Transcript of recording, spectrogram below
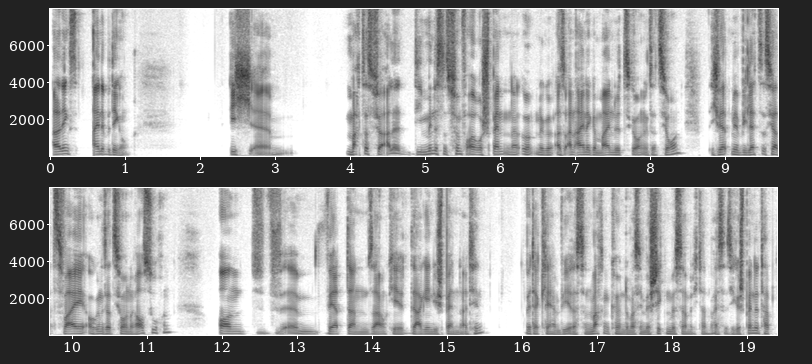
Allerdings eine Bedingung. Ich ähm, mache das für alle, die mindestens fünf Euro spenden an irgendeine, also an eine gemeinnützige Organisation. Ich werde mir wie letztes Jahr zwei Organisationen raussuchen und ähm, werde dann sagen, okay, da gehen die Spenden halt hin. Wird erklären, wie ihr das dann machen könnt und was ihr mir schicken müsst, damit ich dann weiß, dass ihr gespendet habt.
